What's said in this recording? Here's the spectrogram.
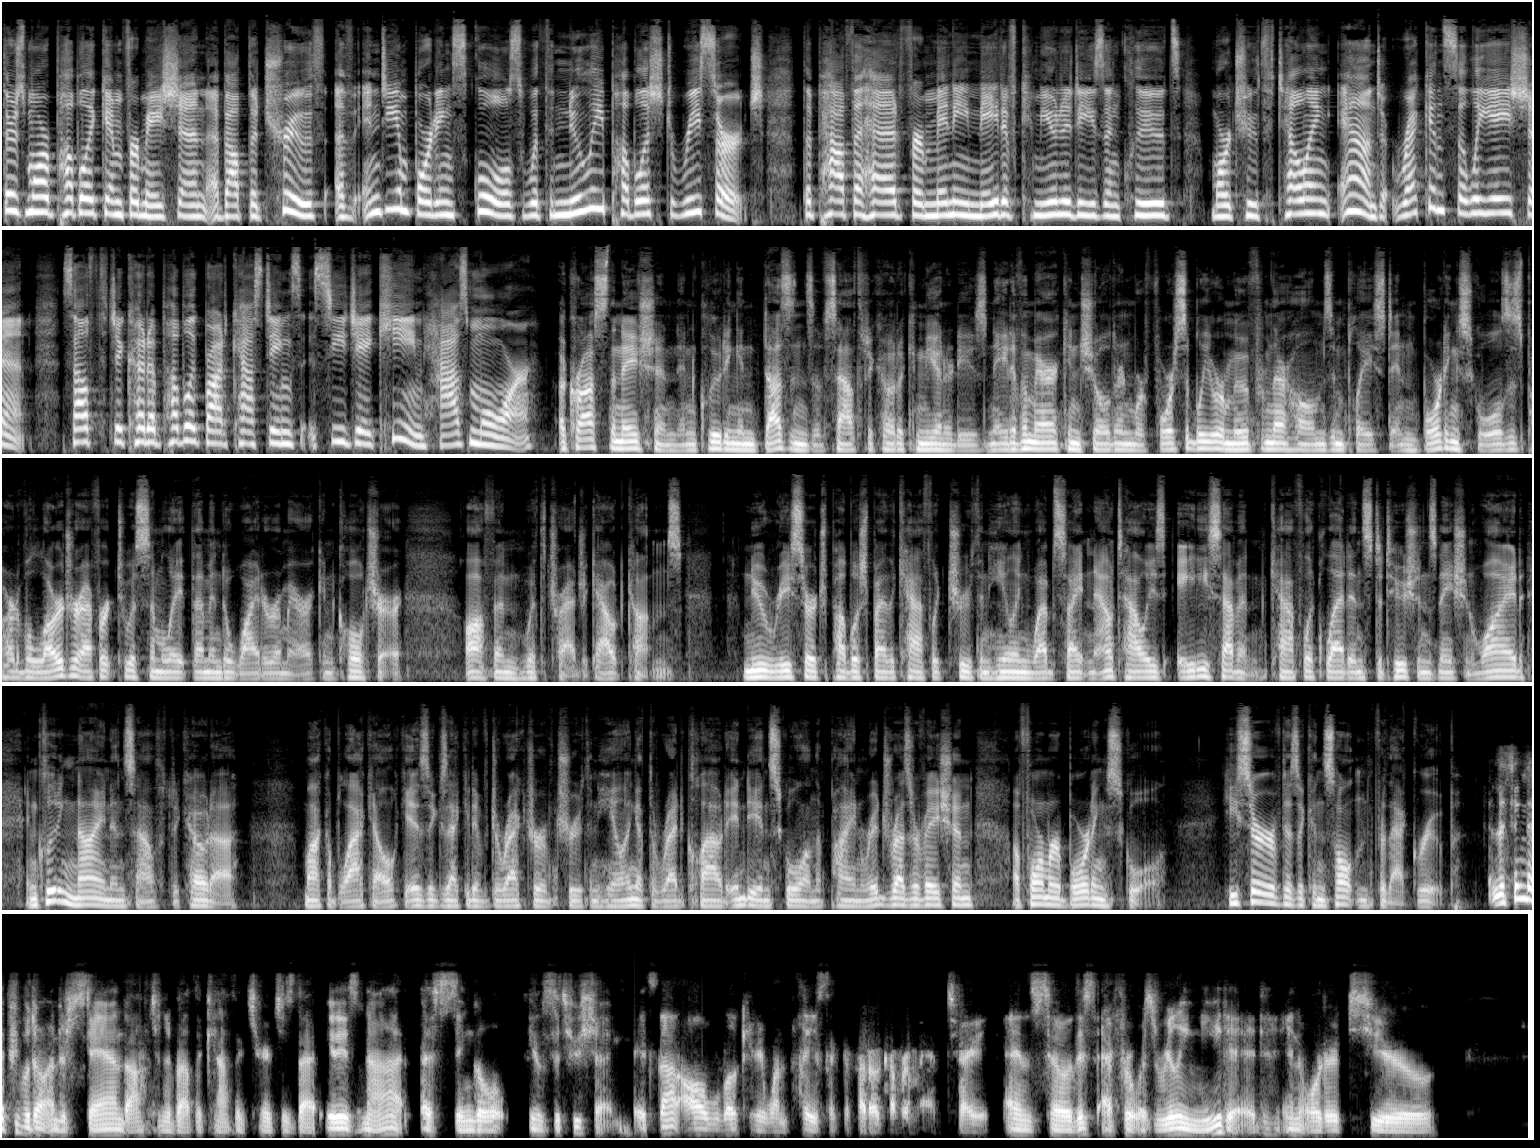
There's more public information about the truth of Indian boarding schools with newly published research. The path ahead for many Native communities includes more truth telling and reconciliation. South Dakota Public Broadcasting's CJ Keene has more. Across the nation, including in dozens of South Dakota communities, Native American children were forcibly removed from their homes and placed in boarding schools as part of a larger effort to assimilate them into wider American culture, often with tragic outcomes. New research published by the Catholic Truth and Healing website now tallies 87 Catholic led institutions nationwide, including nine in South Dakota. Maka Black Elk is executive director of Truth and Healing at the Red Cloud Indian School on the Pine Ridge Reservation, a former boarding school. He served as a consultant for that group. And the thing that people don't understand often about the Catholic Church is that it is not a single institution. It's not all located in one place like the federal government, right? And so this effort was really needed in order to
